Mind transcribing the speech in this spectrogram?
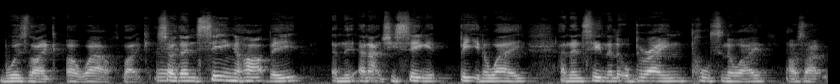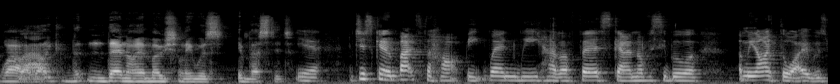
was like, oh wow, like so then seeing a heartbeat and the, and actually seeing it beating away and then seeing the little brain pulsing away, I was like, wow, Wow. like th- then I emotionally was invested. Yeah. Just going back to the heartbeat, when we had our first scan, obviously we were, I mean, I thought I was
